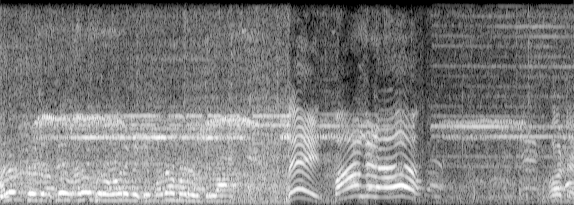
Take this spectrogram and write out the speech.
அளவு சொல்லு, அப்படியே வலதுபுறம் ஓரம் கட்டி முத மாடு விட்டுலாம் டேய் வாங்கடா. போட்டு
